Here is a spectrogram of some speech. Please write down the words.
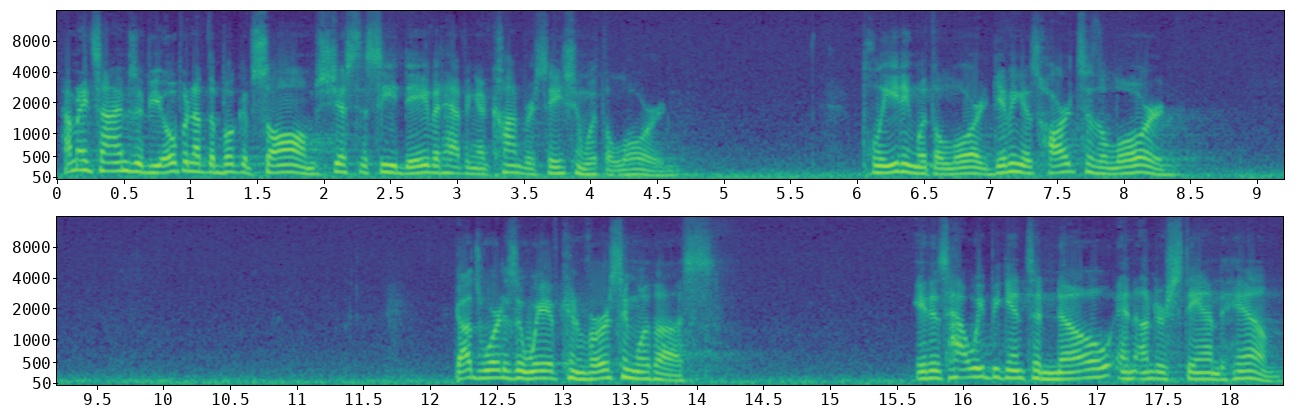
How many times have you opened up the book of Psalms just to see David having a conversation with the Lord? Pleading with the Lord, giving his heart to the Lord. God's word is a way of conversing with us. It is how we begin to know and understand Him.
